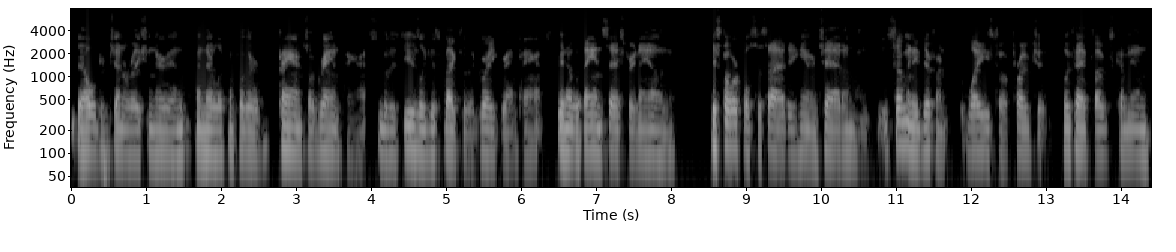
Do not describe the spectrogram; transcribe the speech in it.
the older generation there, and, and they're looking for their parents or grandparents, but it usually gets back to the great grandparents. You know, with ancestry now and historical society here in Chatham and so many different ways to approach it. We've had folks come in,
